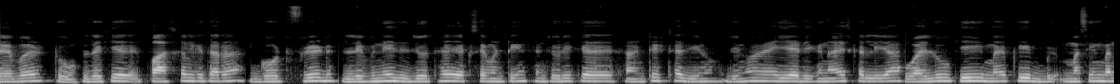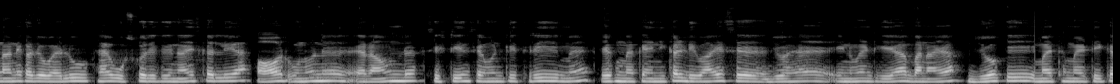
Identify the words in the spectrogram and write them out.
labor too. तो देखिए पास्कल की तरह गोटफ्रीड लिवनीज जो थे, एक सेवनटीन सेंचुरी के साइंटिस्ट है जिन्होंने ये रिकॉग्नाइज कर लिया वैल्यू की मैप की मशीन बनाने का जो वैल्यू है, उसको रिकॉग्नाइज कर लिया और उन्होंने अराउंड 1673 में एक मैकेनिकल डिवाइस जो है इन्वेंट किया, बनाया, जो कि मैथमेटिकल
